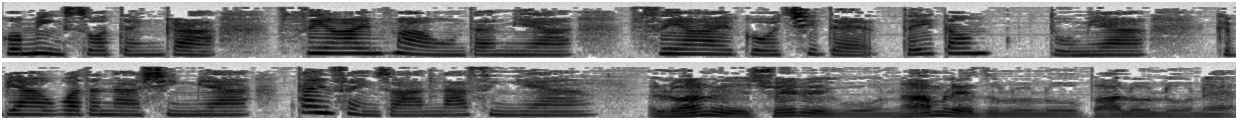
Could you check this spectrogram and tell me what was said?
ကိုမင်းစောတန်က CRI မှဝန်တန်းများ CRI ကိုချစ်တဲ့ဒိတ်တောင်းသူများကြပြဝဒနာရှင်များတိုင်ဆိုင်စွာနားဆင်ရန်အလွမ်းတွေအဆွေးတွေကို နားမလည်သလိုလိုဘာလိုလိုနဲ့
